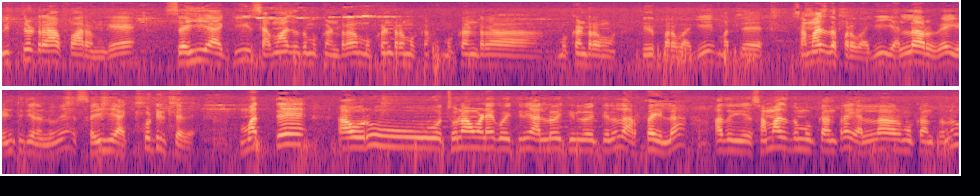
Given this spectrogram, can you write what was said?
ವಿತ್ಡ್ರಾ ಫಾರಂಗೆ ಸಹಿ ಹಾಕಿ ಸಮಾಜದ ಮುಖಂಡರ ಮುಖಂಡರ ಮುಖ ಮುಖಂಡರ ಮುಖಂಡರ ಇದ್ರ ಪರವಾಗಿ ಮತ್ತು ಸಮಾಜದ ಪರವಾಗಿ ಎಲ್ಲರೂ ಎಂಟು ಜನನು ಸಹಿ ಹಾಕಿ ಕೊಟ್ಟಿರ್ತೇವೆ. ಮತ್ತೆ ಅವರು ಚುನಾವಣೆಗೆ ಹೋಯ್ತೀನಿ ಅಲ್ಲಿ ಹೋಯ್ತೀನಿ ಅನ್ನೋದು ಅರ್ಥ ಇಲ್ಲ. ಅದು ಸಮಾಜದ ಮುಖಾಂತರ ಎಲ್ಲರ ಮುಖಾಂತರನು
